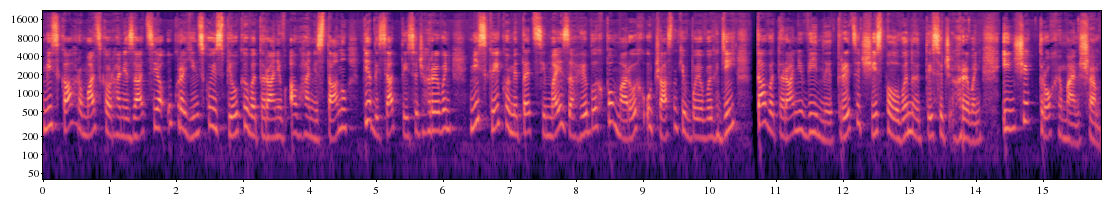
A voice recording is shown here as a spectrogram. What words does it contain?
Міська громадська організація Української спілки ветеранів Афганістану 50 тисяч гривень. Міський комітет сімей загиблих померлих учасників бойових дій та ветеранів війни 36,5 тисяч гривень. Інші трохи менше.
